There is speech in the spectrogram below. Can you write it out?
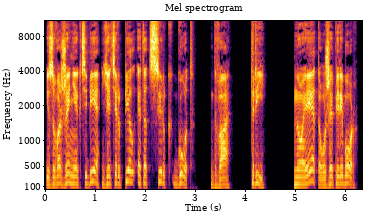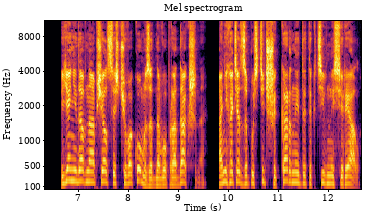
Из уважения к тебе я терпел этот цирк год, два, три. Но это уже перебор. Я недавно общался с чуваком из одного продакшена. Они хотят запустить шикарный детективный сериал.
